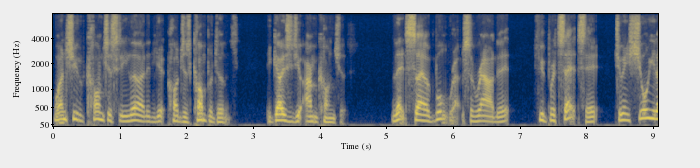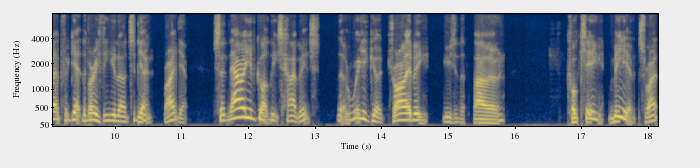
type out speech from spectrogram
Once you consciously learn and you get conscious competence, it goes into your unconscious. Let's say a ball wraps around it to protect it to ensure you don't forget the very thing you learned to do, right? Yeah. So now you've got these habits that are really good driving, using the phone, cooking, meals, right?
